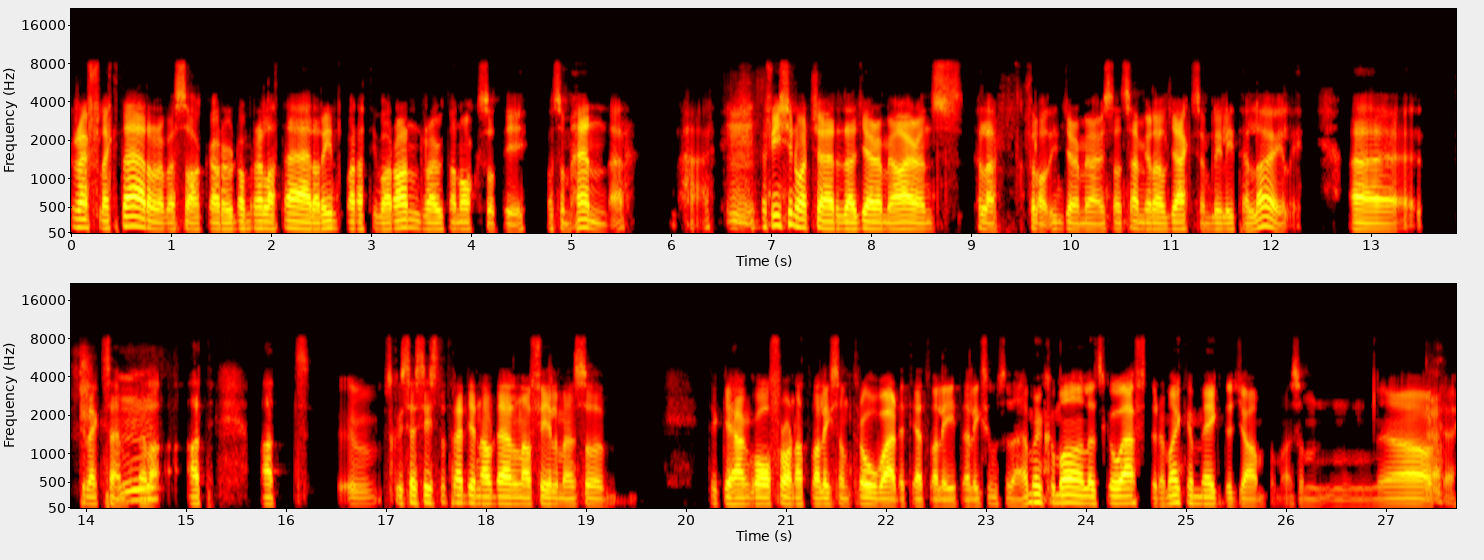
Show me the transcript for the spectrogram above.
reflekterar över saker hur de relaterar inte bara till varandra utan också till vad som händer här. Mm. Det finns ju något skärde där Jeremy Irons, eller förlåt, inte Jeremy Irons, utan Samuel L. Jackson blir lite löjlig. Eh, till exempel Mm. att, att uh, ska vi säga sista tredjedelen av delen av filmen så tycker han går från att vara liksom trovärdig till att vara lite liksom sådär, men come on, let's go after them, I can make the jump. Och man som, mm, ja, okej.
